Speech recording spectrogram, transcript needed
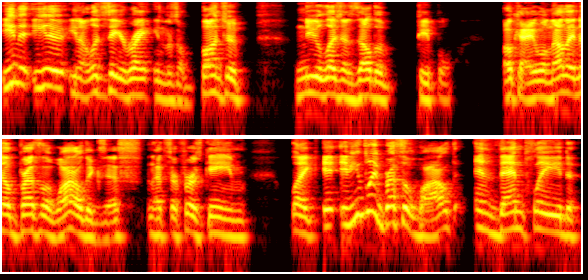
Even even you know, let's say you're right, and there's a bunch of new Legend of Zelda people. Okay, well now they know Breath of the Wild exists, and that's their first game. Like, if you played Breath of the Wild and then played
